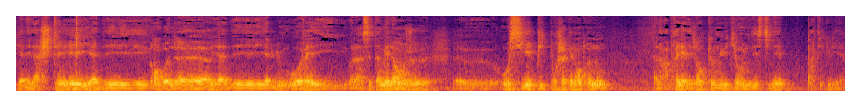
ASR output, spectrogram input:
il y a des lâchetés, il y a des grands bonheurs, il y a, des, il y a de l'humour. voilà, c'est un mélange euh, aussi épique pour chacun d'entre nous. Alors après, il y a des gens comme lui qui ont une destinée particulière.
